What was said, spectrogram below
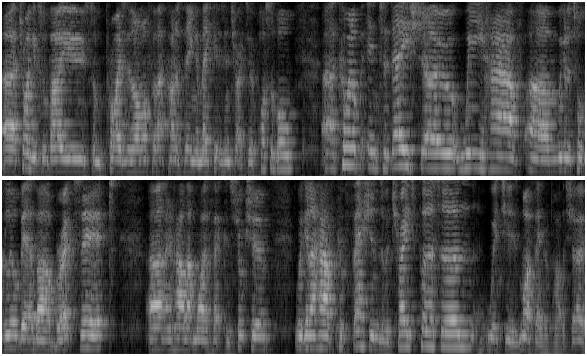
uh, try and give some value, some prizes on offer, that kind of thing, and make it as interactive as possible. Uh, coming up in today's show, we have um, we're going to talk a little bit about Brexit uh, and how that might affect construction. We're going to have confessions of a tradesperson, which is my favourite part of the show,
